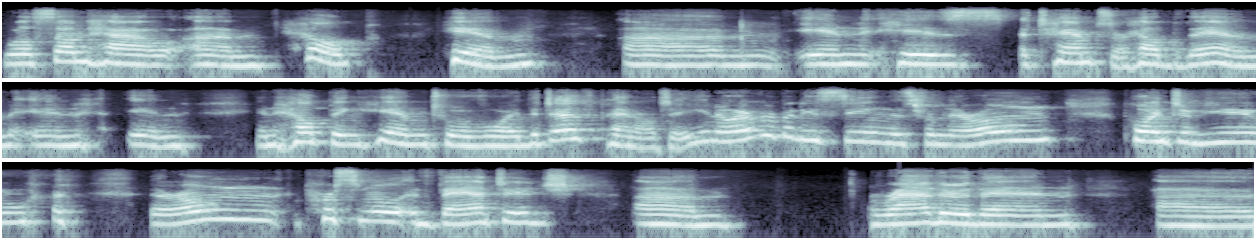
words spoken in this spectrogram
will somehow um, help him um, in his attempts or help them in in in helping him to avoid the death penalty. You know, everybody's seeing this from their own point of view, their own personal advantage, um, rather than uh,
